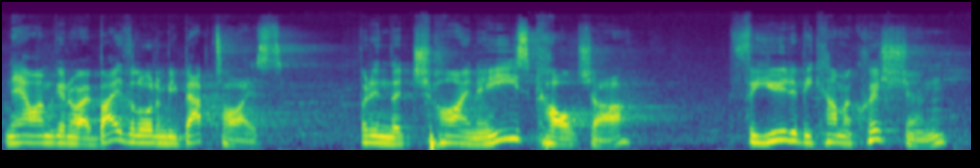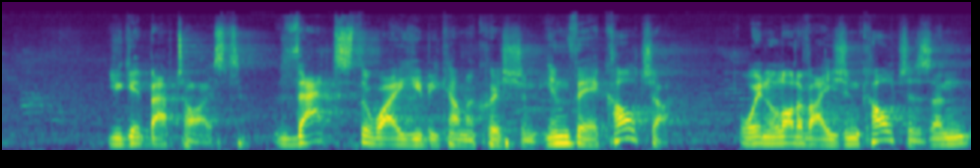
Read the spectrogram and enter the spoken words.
now I'm going to obey the Lord and be baptized. But in the Chinese culture, for you to become a Christian, you get baptized. That's the way you become a Christian in their culture or in a lot of Asian cultures. And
